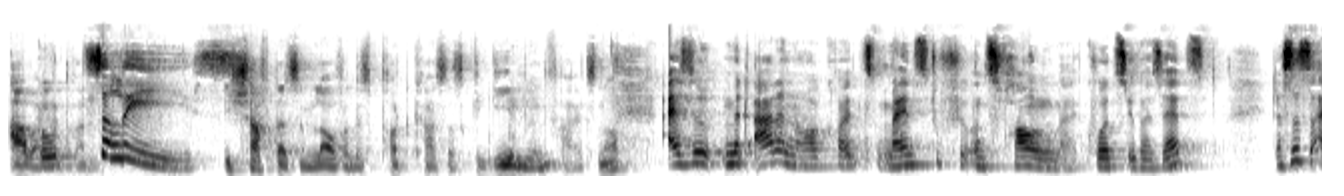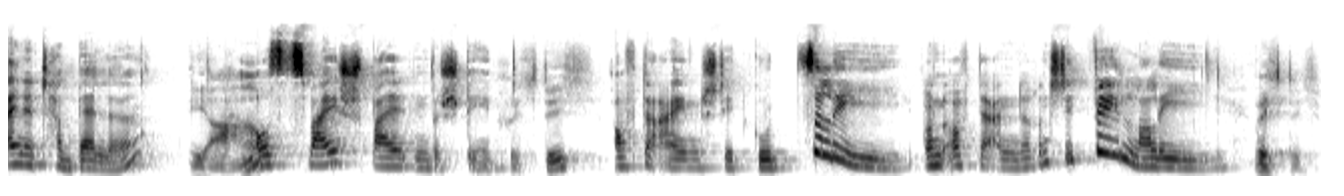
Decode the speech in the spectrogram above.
arbeite dran. Gutzelis. Ich schaffe das im Laufe des Podcasts gegebenenfalls noch. Also mit Adenauerkreuz meinst du für uns Frauen mal kurz übersetzt. Das ist eine Tabelle Ja, aus zwei Spalten bestehen. richtig, Auf der einen steht Gutzeli und auf der anderen steht Fehlerli. richtig.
